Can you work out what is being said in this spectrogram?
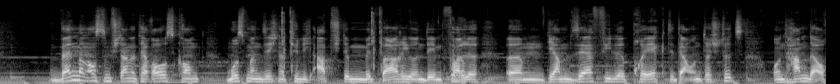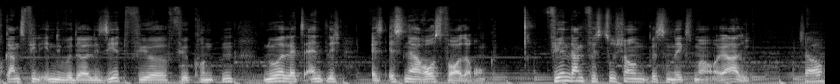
wenn man aus dem Standard herauskommt, muss man sich natürlich abstimmen mit Vario in dem Falle. Ähm, die haben sehr viele Projekte da unterstützt und haben da auch ganz viel individualisiert für, für Kunden. Nur letztendlich, es ist eine Herausforderung. Vielen Dank fürs Zuschauen. Bis zum nächsten Mal. Euer Ali. Ciao.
